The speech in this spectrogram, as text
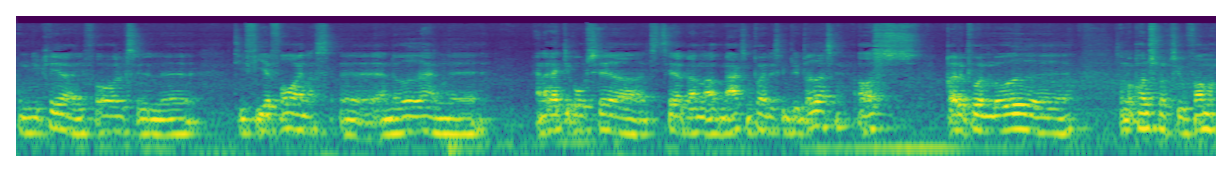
kommunikere i forhold til øh, de fire foran os, øh, er noget, han, øh, han er rigtig god til at, til at gøre mig opmærksom på, at det skal blive bedre til. Og også gøre det på en måde, øh, som er konstruktiv for mig.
